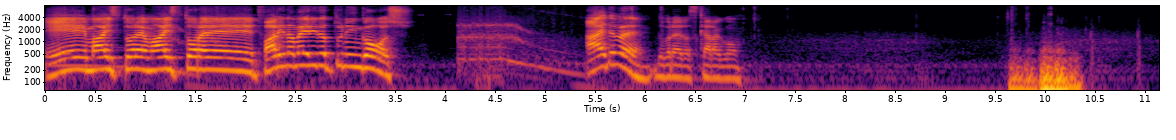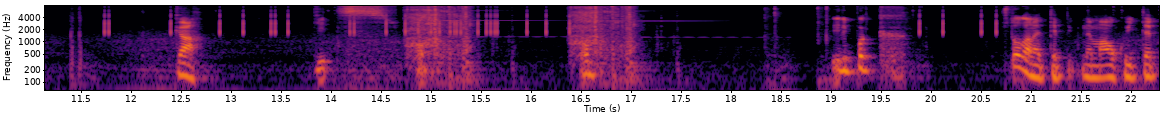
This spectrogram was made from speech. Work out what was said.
Ей, майсторе, майсторе! Това ли намери да тунинговаш? Айде бе! Добре, разкара го. Така. Киц. Оп. Оп. Или пък... Що да не теб, не малко и теб?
